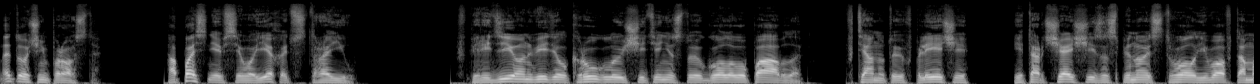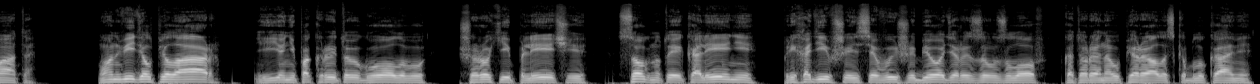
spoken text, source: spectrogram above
Это очень просто. Опаснее всего ехать в строю. Впереди он видел круглую щетинистую голову Павла, втянутую в плечи, и торчащий за спиной ствол его автомата. Он видел Пилар, ее непокрытую голову, широкие плечи, согнутые колени, приходившиеся выше бедер из-за узлов, в которые она упиралась каблуками.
